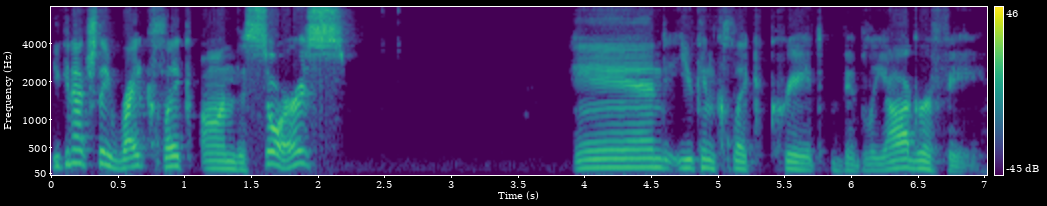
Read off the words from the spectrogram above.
you can actually right click on the source and you can click create bibliography.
